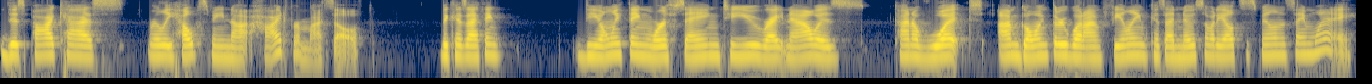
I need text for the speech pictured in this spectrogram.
This podcast really helps me not hide from myself because I think the only thing worth saying to you right now is kind of what I'm going through, what I'm feeling, because I know somebody else is feeling the same way.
